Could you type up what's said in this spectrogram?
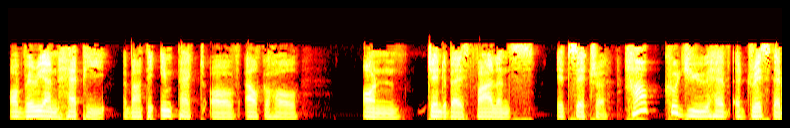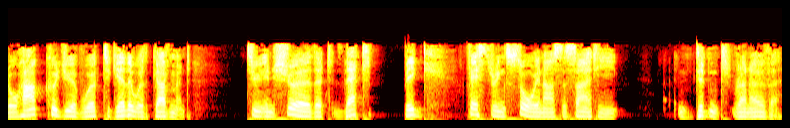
are very unhappy about the impact of alcohol on gender-based violence, etc. How could you have addressed that or how could you have worked together with government to ensure that that big festering sore in our society didn't run over?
